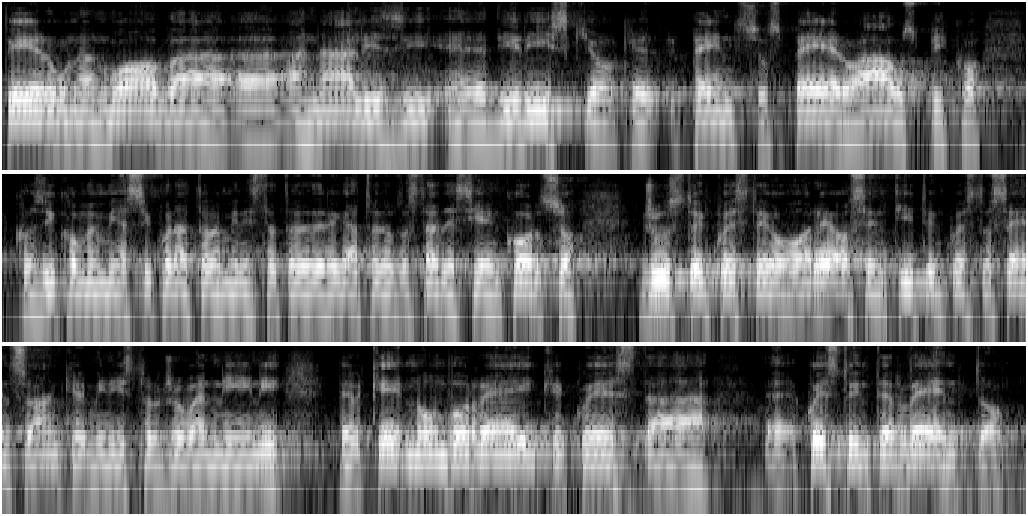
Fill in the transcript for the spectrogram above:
per una nuova eh, analisi eh, di rischio che penso, spero, auspico così come mi ha assicurato l'amministratore delegato di autostrade, sia in corso giusto in queste ore. Ho sentito in questo senso anche il ministro Giovannini perché non vorrei che questa, eh, questo intervento,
